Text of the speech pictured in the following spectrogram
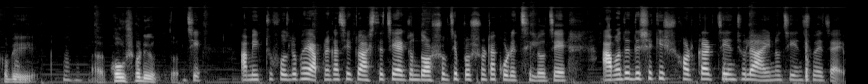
খুবই কৌশলী উত্তর। আমি একটু ফজলু ভাই আপনার কাছে একটু আসতে চাই। একজন দর্শক যে প্রশ্নটা করেছিল যে আমাদের দেশে কি সরকার চেঞ্জ হলে আইনও চেঞ্জ হয়ে যায়?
